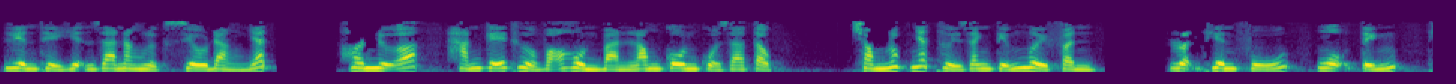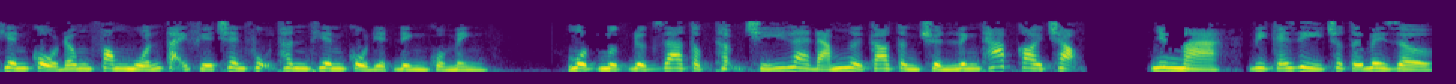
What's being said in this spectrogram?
liền thể hiện ra năng lực siêu đẳng nhất. Hơn nữa, hắn kế thừa võ hồn bàn long côn của gia tộc. Trong lúc nhất thời danh tiếng mười phần, luận thiên phú, ngộ tính, thiên cổ đông phong muốn tại phía trên phụ thân thiên cổ điệt đình của mình. Một mực được gia tộc thậm chí là đám người cao tầng truyền linh tháp coi trọng. Nhưng mà, vì cái gì cho tới bây giờ,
